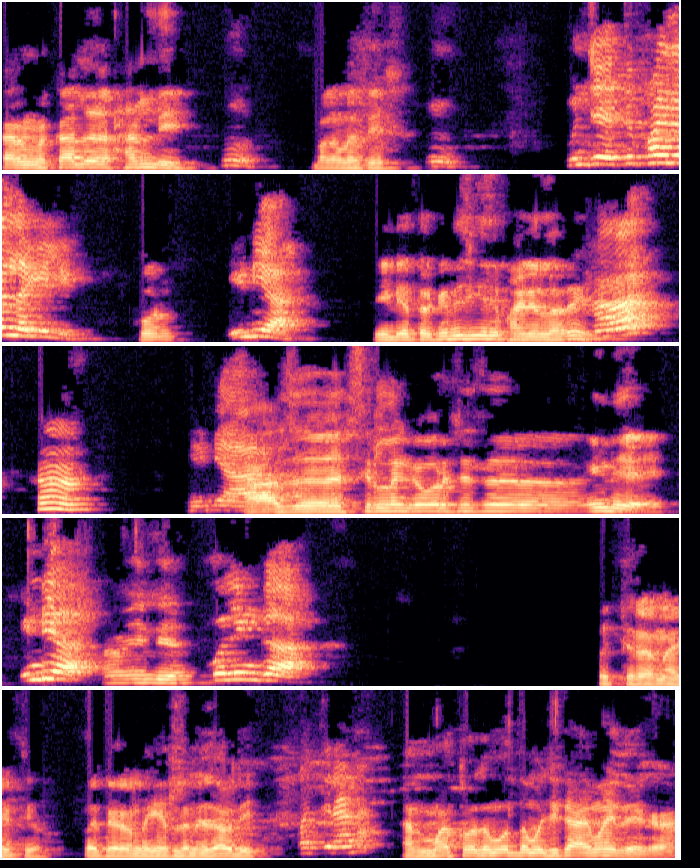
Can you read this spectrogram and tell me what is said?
कारण काल हरली हम्म, बांगलादेश. म्हणजे ते फायनल ला गेली. कोण? इंडिया. इंडिया तर कधीच गेली फायनलला रे. हा? हा. इंडिया. आज अं, श्रीलंका वर्सेस इंडिया आहे. इंडिया. हा इंडिया. बोलिंगा. पतिरा नाही तो पतिरांना घेतलं नाही जाऊ दे. पतिराना? आणि महत्त्वाचा मुद्दा म्हणजे काय माहिती आहे का?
